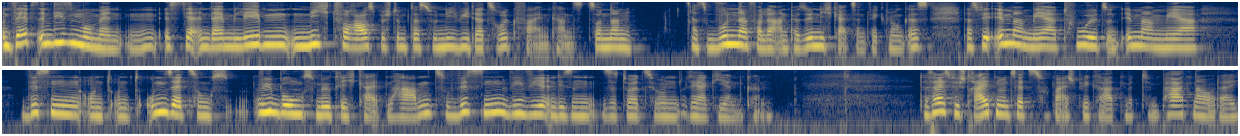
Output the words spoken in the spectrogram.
Und selbst in diesen Momenten ist ja in deinem Leben nicht vorausbestimmt, dass du nie wieder zurückfallen kannst, sondern das Wundervolle an Persönlichkeitsentwicklung ist, dass wir immer mehr Tools und immer mehr Wissen und, und Umsetzungsübungsmöglichkeiten haben, zu wissen, wie wir in diesen Situationen reagieren können. Das heißt, wir streiten uns jetzt zum Beispiel gerade mit dem Partner oder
